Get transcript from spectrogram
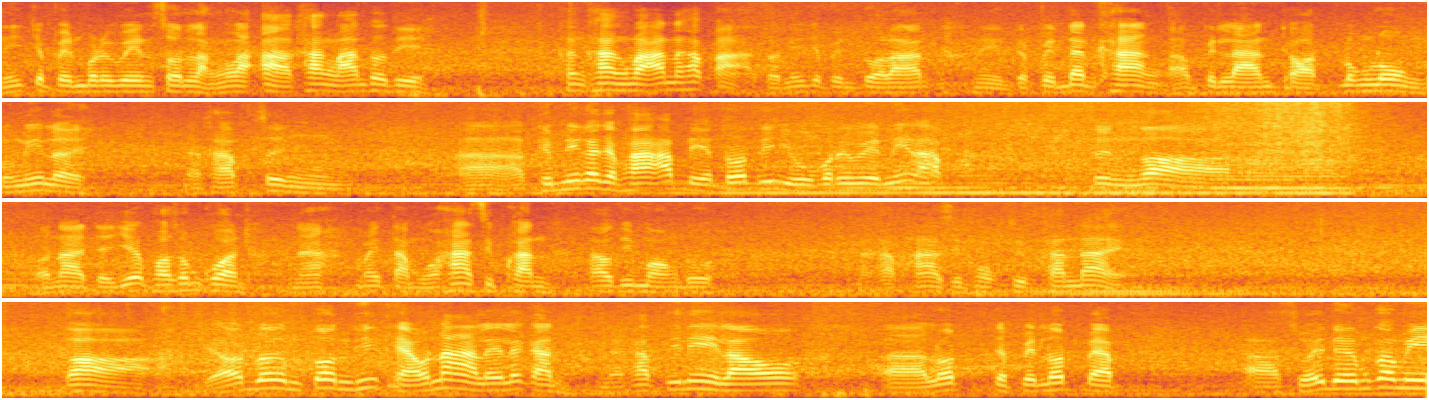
นี่จะเป็นบริเวณโซนหลังร้านอ่าข้างร้านโทษที ข้างๆร้านนะครับอ่าตัวนี้จะเป็นตัวร้านนี่จะเป็นด้านข้างเอาเป็นลานจอดโล่งๆตรงนี้เลยนะครับ ซึ่งอ่าคลิปนี้ก็จะพาอัปเดตรถที่อยู่บริเวณนี้นะครับ ซึ่งก็ก็น่าจะเยอะพอสมควรนะไม่ต่ำกว่า 50 คันเท่าที่มองดูนะครับ 50-60 คันได้ ก็เดี๋ยวเริ่มต้นที่แถวหน้าเลยแล้วกันนะครับ ที่นี่เราอ่ารถจะเป็นรถแบบ สวยเดิมก็มี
